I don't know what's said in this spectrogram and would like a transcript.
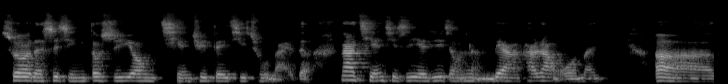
所有的事情都是用钱去堆砌出来的。那钱其实也是一种能量，它让我们。呃，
